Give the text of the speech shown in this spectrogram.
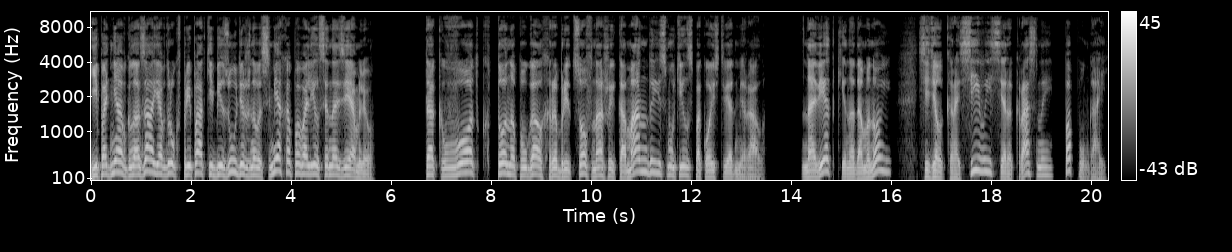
И, подняв глаза, я вдруг в припадке безудержного смеха повалился на землю. Так вот, кто напугал храбрецов нашей команды и смутил спокойствие адмирала. На ветке надо мной сидел красивый серо-красный попугай.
